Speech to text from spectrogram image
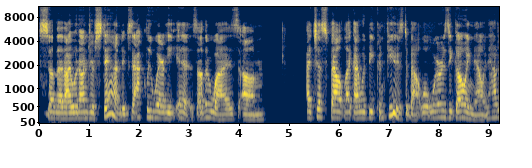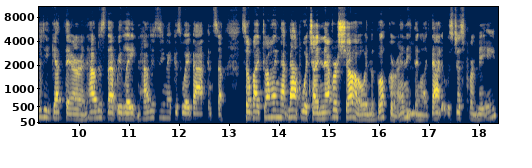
so that I would understand exactly where he is. Otherwise, um, I just felt like I would be confused about, well, where is he going now? And how did he get there? And how does that relate? And how does he make his way back and stuff? So by drawing that map, which I never show in the book or anything like that, it was just for me.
